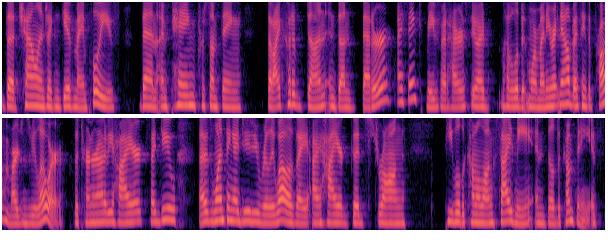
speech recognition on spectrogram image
the challenge I can give my employees, then I'm paying for something that I could have done and done better. I think maybe if I'd hire a CEO, I'd have a little bit more money right now. But I think the profit margins would be lower because the turnaround would be higher. Because I do that is one thing I do do really well is I I hire good, strong people to come alongside me and build the company. It's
